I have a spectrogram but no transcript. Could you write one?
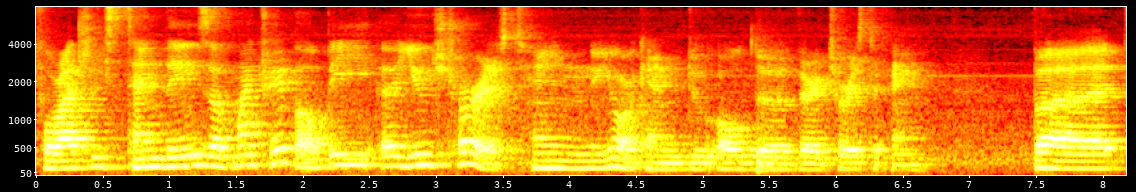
for at least 10 days of my trip, I'll be a huge tourist in New York and do all the very touristy thing. But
